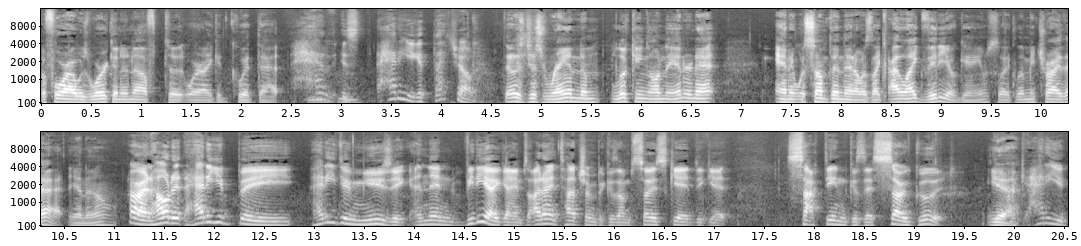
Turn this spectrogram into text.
before I was working enough to where I could quit that. How is how do you get that job? That was just random looking on the internet and it was something that I was like I like video games, like let me try that, you know. All right, hold it. How do you be? How do you do music and then video games? I don't touch them because I'm so scared to get sucked in because they're so good. Yeah. Like, how do you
